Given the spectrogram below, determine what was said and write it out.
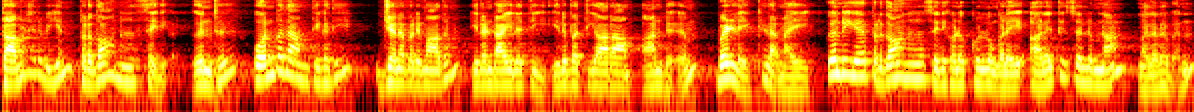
தமிழருவியின் பிரதான செய்திகள். இன்று ஒன்பதாம் திகதி ஜனவரி மாதம் இரண்டாயிரத்தி இருபத்தி ஆறாம் ஆண்டு வெள்ளிக்கிழமை. இன்றைய பிரதான செய்திகளுக்குள் உங்களை அழைத்து செல்லும் நான் மலரவன்.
